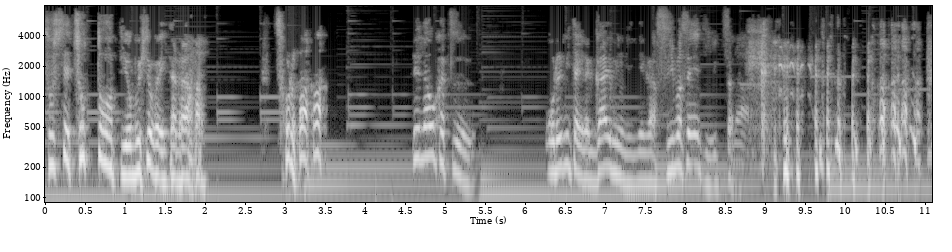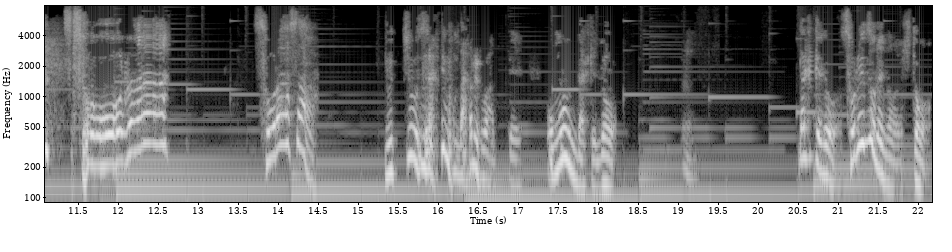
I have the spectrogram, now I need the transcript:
そして、ちょっとって呼ぶ人がいたら、そら、で、なおかつ、俺みたいな外部の人間がすいませんって言ってたら、そら、そらさ、仏頂面にもなるわって思うんだけど、だけど、それぞれの人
